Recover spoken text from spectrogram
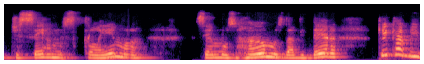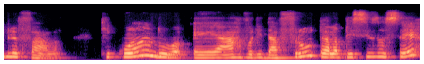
de sermos clema, sermos ramos da videira, o que, que a Bíblia fala? Que quando é, a árvore dá fruto, ela precisa ser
